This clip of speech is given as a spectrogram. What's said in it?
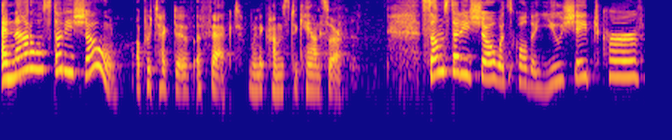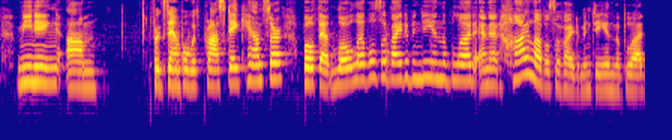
And not all studies show a protective effect when it comes to cancer. Some studies show what's called a U shaped curve, meaning, um, for example, with prostate cancer, both at low levels of vitamin D in the blood and at high levels of vitamin D in the blood,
